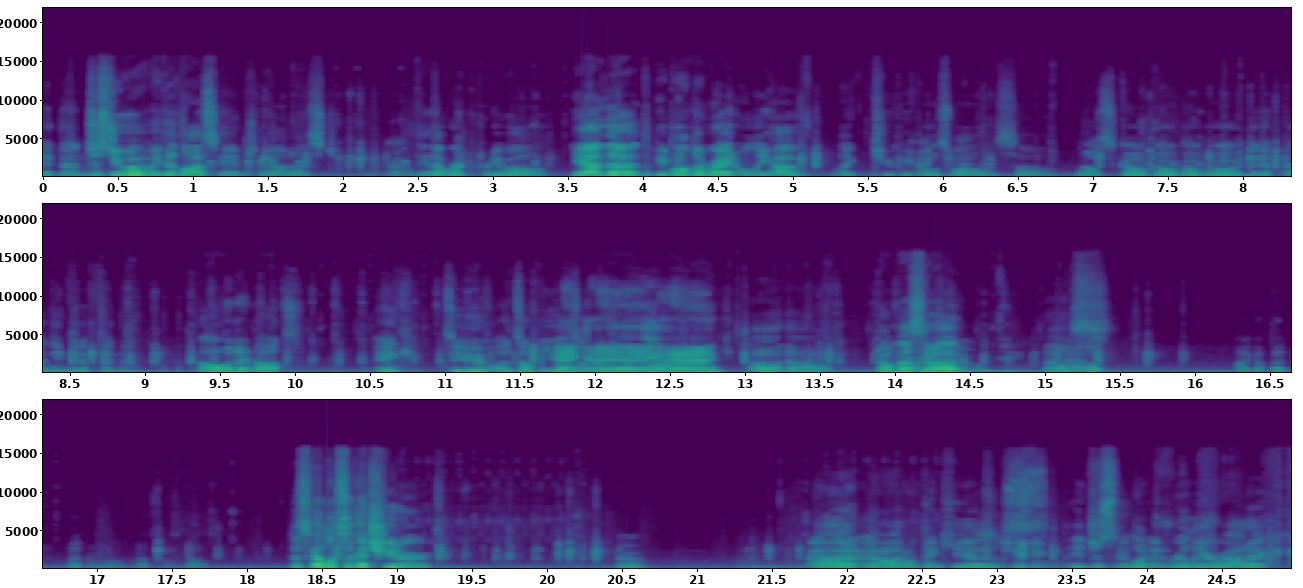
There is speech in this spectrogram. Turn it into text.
side then? Just do what we did last game, to be honest. Okay. I think that worked pretty well. Yeah, the the people on the right only have like two people Okay, as okay. well, so. No, let's go, go, Three go, go. They're defending. They're defending. No, they're not. Ink to you, on top of you, on Ink, top of you. ink, ink. Oh no. Don't oh, mess Bro, it up. did with me. Nice. Oh my god. I got bed bedroom request. Let's go. This guy looks like a cheater. Who? Uh, no, I don't think, he is. cheating. He just I- looked I- really erratic.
